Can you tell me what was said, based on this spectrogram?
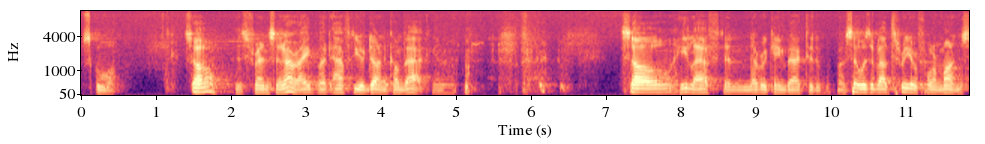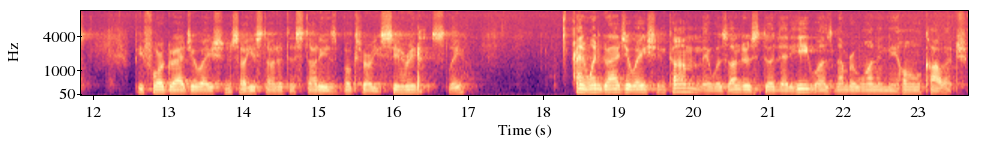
school. So his friend said, all right, but after you're done, come back, you know. so he left and never came back to the, so it was about three or four months before graduation, so he started to study his books very seriously. And when graduation come, it was understood that he was number one in the whole college.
